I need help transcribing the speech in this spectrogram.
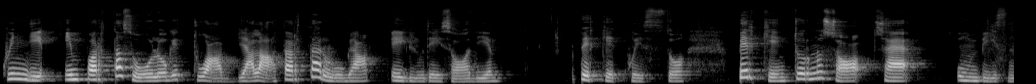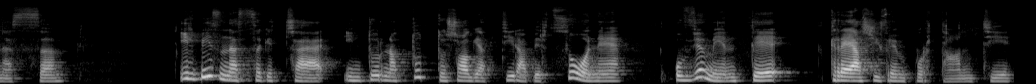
Quindi importa solo che tu abbia la tartaruga e i glutei sodi. Perché questo? perché intorno a ciò c'è un business. Il business che c'è intorno a tutto ciò che attira persone ovviamente crea cifre importanti.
